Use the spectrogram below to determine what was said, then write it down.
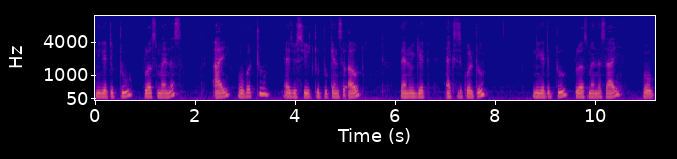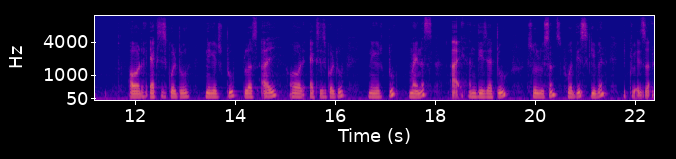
negative 2 plus minus i over 2 as you see 2 to cancel out. Then we get x is equal to negative 2 plus minus i or x is equal to negative 2 plus i or x is equal to negative 2 minus i. And these are two solutions for this given equation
